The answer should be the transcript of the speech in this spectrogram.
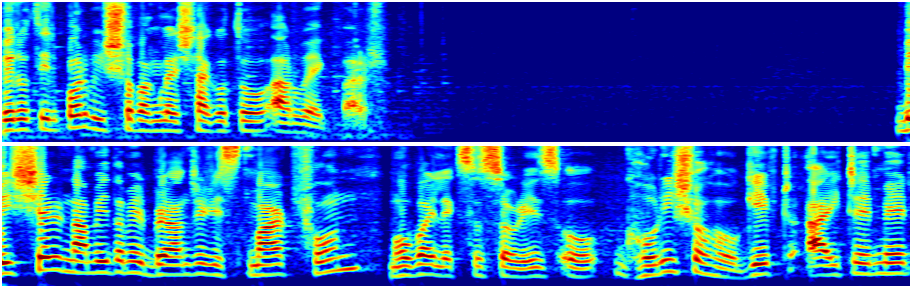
বিরতির পর বিশ্ব বাংলায় স্বাগত আরও একবার। বিশ্বের নামি দামি ব্র্যান্ডের স্মার্টফোন, মোবাইল অ্যাক্সেসরিজ ও ঘড়িসহ গিফট আইটেমের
